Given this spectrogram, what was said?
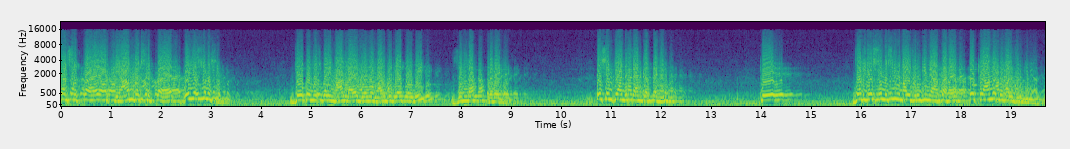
کر سکتا ہے اور قیام بچ سکتا ہے، وہ یسو مسیح۔ جو کوئی مجھ پر ایمان لائے گا وہ مر بھی گئے تو بھی زندہ رہے گا۔ اس ہم کیا انڈرسٹینڈ کرتے ہیں؟ کہ جب یسو مسیح ہماری زندگی میں آتا ہے تو قیامت ہماری زندگی میں آتی ہے۔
